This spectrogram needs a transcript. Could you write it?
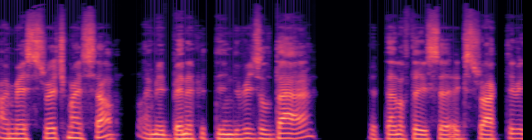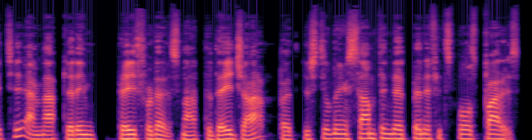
I may stretch myself. I may benefit the individual there. If then if there's extra activity, I'm not getting paid for that. It's not the day job, but you're still doing something that benefits both parties.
